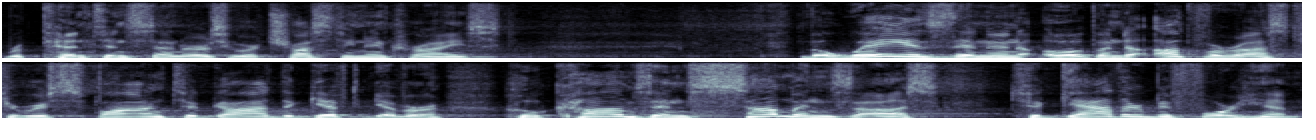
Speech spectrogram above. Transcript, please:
repentant sinners who are trusting in Christ, the way is then opened up for us to respond to God, the gift giver, who comes and summons us to gather before him.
